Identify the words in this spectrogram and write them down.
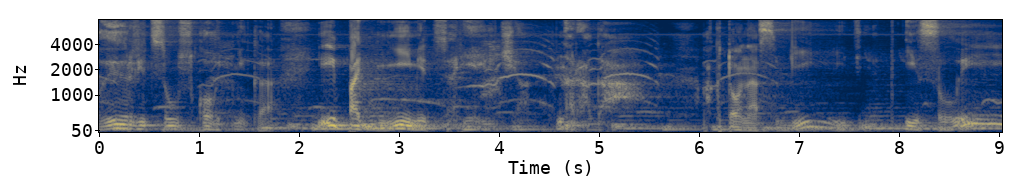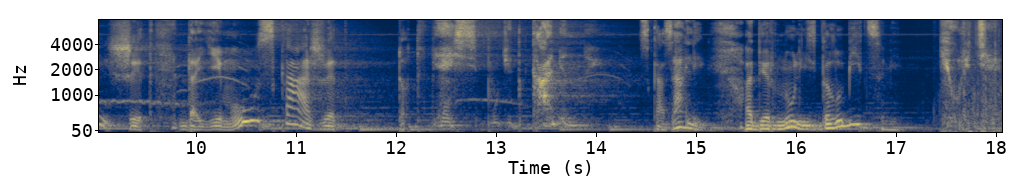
вырвется у скотника и поднимет царевича на рога. А кто нас видит и слышит, да ему скажет, тот весь будет каменный. Сказали, обернулись голубицами и улетели.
